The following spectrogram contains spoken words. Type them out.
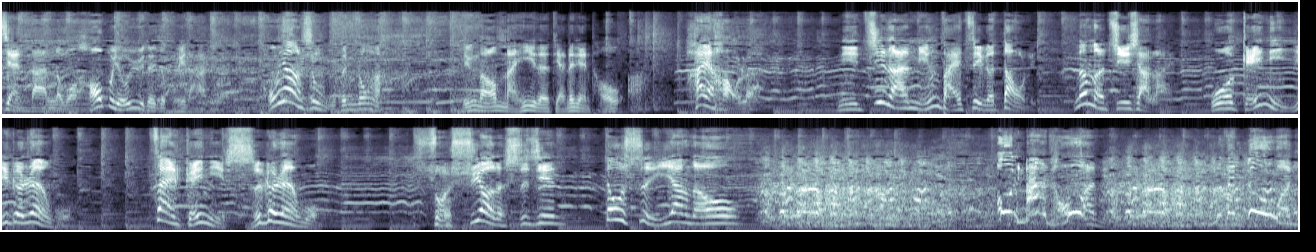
简单了，我毫不犹豫的就回答说：“同样是五分钟啊。”领导满意的点了点头啊，太好了，你既然明白这个道理，那么接下来我给你一个任务，再给你十个任务，所需要的时间都是一样的哦。你妈个头啊！你，你在逗我你。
